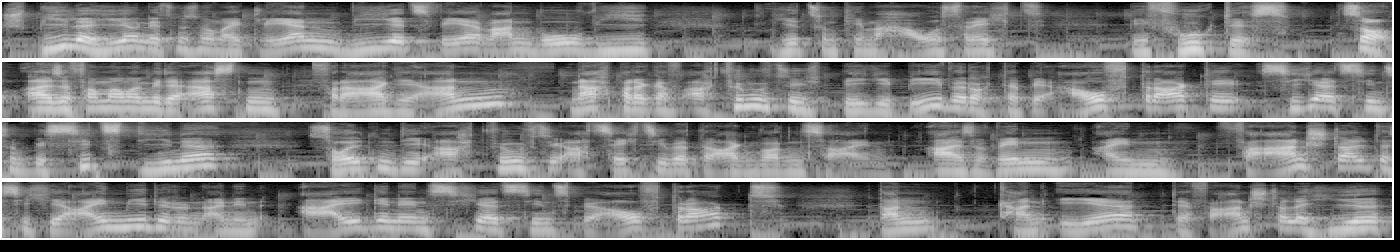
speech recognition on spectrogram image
Spieler hier und jetzt müssen wir mal klären, wie jetzt wer, wann, wo, wie hier zum Thema Hausrecht befugt ist. So, also fangen wir mal mit der ersten Frage an. Nach 855 BGB wird auch der beauftragte Sicherheitsdienst und Besitzdiener sollten die 850, 860 übertragen worden sein. Also wenn ein Veranstalter sich hier einmietet und einen eigenen Sicherheitsdienst beauftragt, dann kann er, der Veranstalter, hier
